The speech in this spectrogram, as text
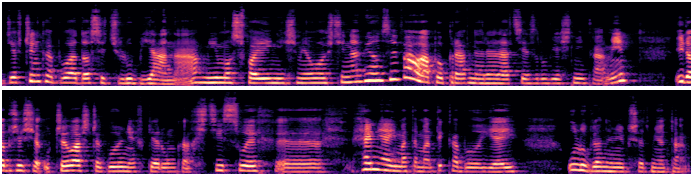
dziewczynka była dosyć lubiana, mimo swojej nieśmiałości nawiązywała poprawne relacje z rówieśnikami i dobrze się uczyła, szczególnie w kierunkach ścisłych. E, Chemia i matematyka były jej ulubionymi przedmiotami.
